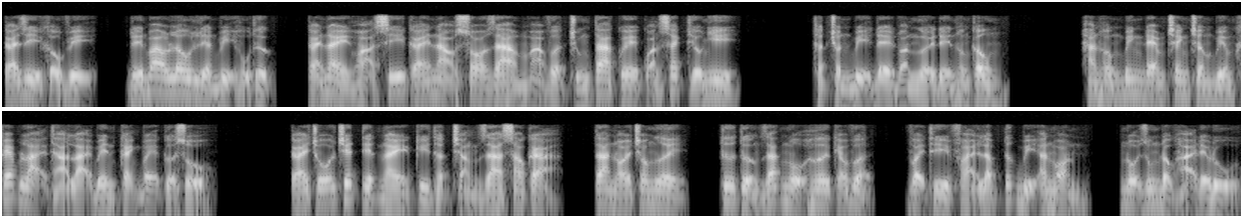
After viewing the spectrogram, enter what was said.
Cái gì khẩu vị, đến bao lâu liền bị hụ thực, cái này họa sĩ cái nào so ra mà vượt chúng ta quê quán sách thiếu nhi. Thật chuẩn bị để đoàn người đến hồng kông hàn hồng binh đem tranh châm biếm khép lại thả lại bên cạnh bệ cửa sổ. Cái chỗ chết tiệt này kỳ thật chẳng ra sao cả, ta nói cho ngươi tư tưởng giác ngộ hơi kéo vượt, vậy thì phải lập tức bị ăn mòn, nội dung độc hại đều đủ,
